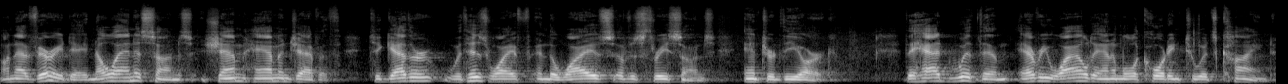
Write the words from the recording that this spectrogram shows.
on that very day, Noah and his sons, Shem, Ham, and Japheth, together with his wife and the wives of his three sons, entered the ark. They had with them every wild animal according to its kind,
